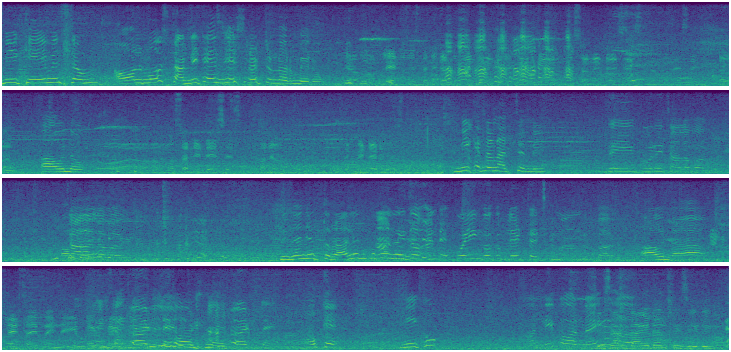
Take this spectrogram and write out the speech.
మీకేం ఇష్టం? ఆల్మోస్ట్ అన్ని టేస్ట్ చేసినట్టున్నారు మీరు. మీకు అవును. మీకు ఎట్లా నచ్చింది? పూరి చాలా బాగుంది. Okay. చాలా బాగుంది. నిజం చెప్తురా? లేకపోతే అంటే పోయి ఇంకొక ప్లేట్ తెచ్చుకున్నాను అందుకు బాగా. అవునా? రెండు ప్లేట్స్ అన్నీ బాగున్నాయి. Diet and she's eating all.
